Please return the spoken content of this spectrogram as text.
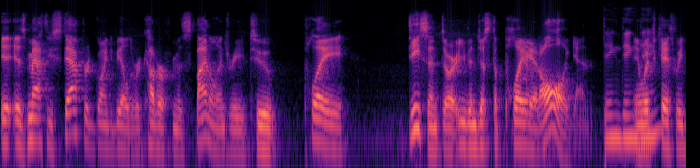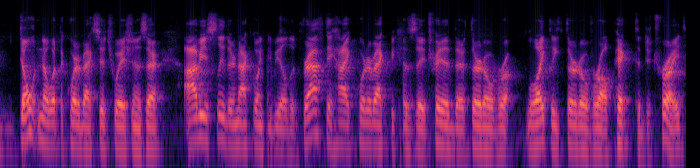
is Matthew Stafford going to be able to recover from his spinal injury to play decent or even just to play at all again? Ding ding in ding. which case we don't know what the quarterback situation is there. Obviously, they're not going to be able to draft a high quarterback because they traded their third overall, likely third overall pick to Detroit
